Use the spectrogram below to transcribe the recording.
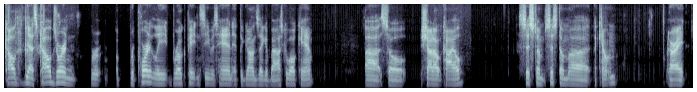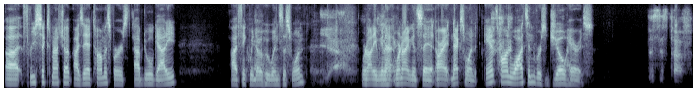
Kyle. yes, Kyle Jordan re- reportedly broke Peyton Siva's hand at the Gonzaga basketball camp. Uh, so shout out Kyle, system system uh, accountant. All right, uh, three six matchup: Isaiah Thomas versus Abdul Gaddy. I think we know who wins this one. Yeah. We're not even gonna we're not even gonna say it. All right, next one: Anton Watson versus Joe Harris. This is tough.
